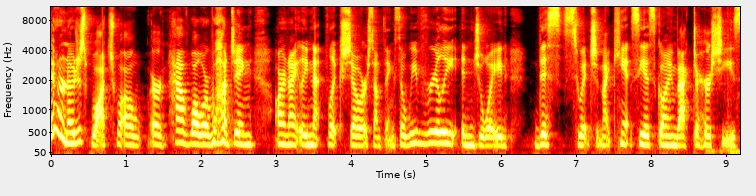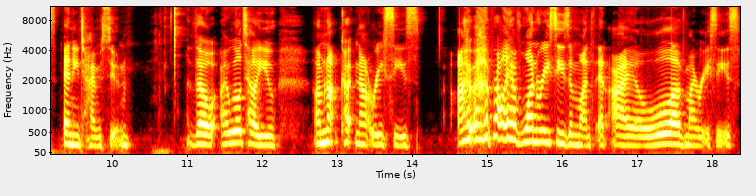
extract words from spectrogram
I don't know, just watch while, or have while we're watching our nightly Netflix show or something. So we've really enjoyed this switch and I can't see us going back to Hershey's anytime soon. Though I will tell you, I'm not cutting out Reese's. I, probably have one Reese's a month, and I love my Reese's.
